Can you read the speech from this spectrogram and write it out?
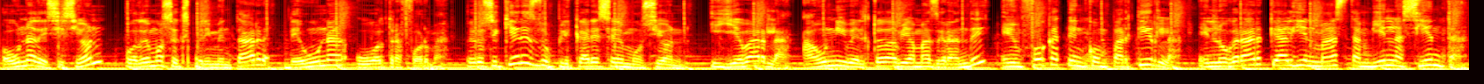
o una decisión podemos experimentar de una u otra forma. Pero si quieres duplicar esa emoción y llevarla a un nivel todavía más grande, enfócate en compartirla, en lograr que alguien más también la sienta.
